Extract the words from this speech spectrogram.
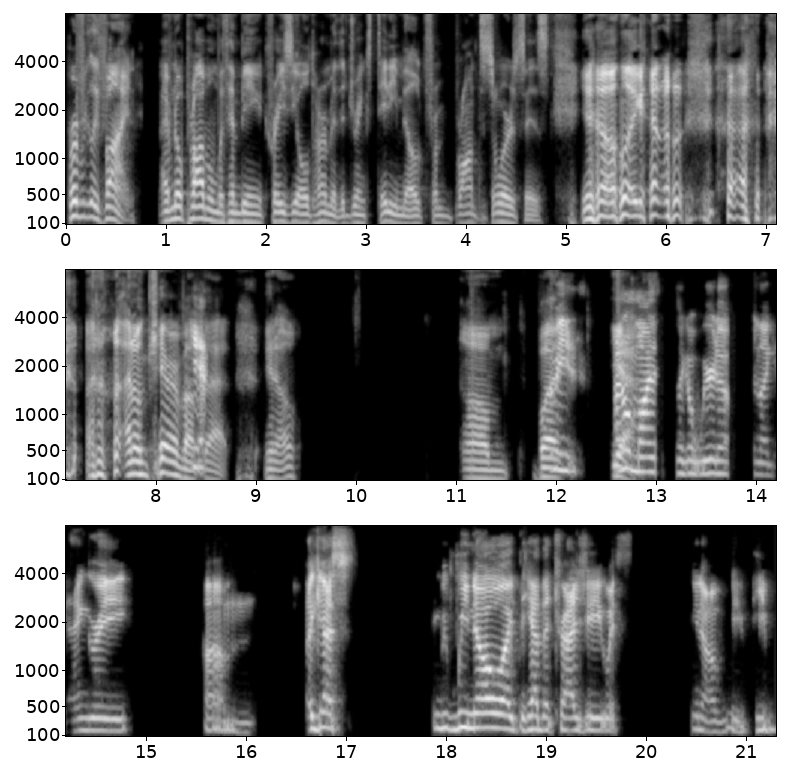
Perfectly fine. I have no problem with him being a crazy old hermit that drinks titty milk from brontosauruses. You know, like I don't, I don't, I don't care about yeah. that. You know. Um, but I mean, yeah. I don't mind like a weirdo, like angry. Um, I guess we, we know like he had the tragedy with, you know, he, he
